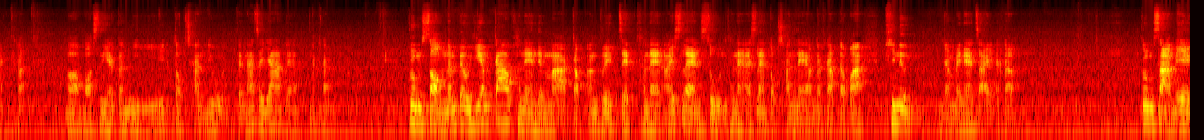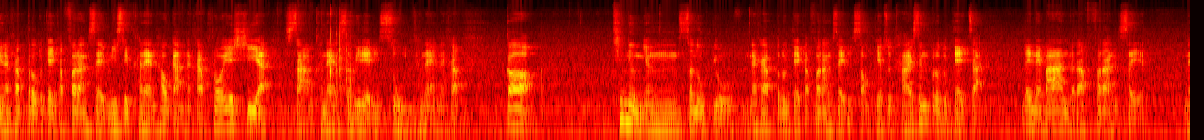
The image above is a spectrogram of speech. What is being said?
นะครับก็บอสเนียก็หนีตกชั้นอยู่ แต่น่าจะยากแล้วนะครับกลุ่ม 2 นั้นเบลเยียม 9 คะแนนเดนมาร์กกับอังกฤษ 7 คะแนนไอซ์แลนด์ 0 คะแนนไอซ์แลนด์ตกชั้นแล้วนะครับ แต่ว่าที่ 1 ยังไม่แน่ใจนะครับ กลุ่ม 3 เองนะครับ โปรตุเกสกับฝรั่งเศสมี 10 คะแนนเท่ากันนะครับโครเอเชีย 3 คะแนนสวีเดน 0 คะแนนนะครับ ก็ที่ 1 ยังสนุกอยู่นะครับ โปรตุเกสกับฝรั่งเศสอีก 2 เกมสุดท้าย ซึ่งโปรตุเกสจะเล่นในบ้านรับฝรั่งเศสใน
